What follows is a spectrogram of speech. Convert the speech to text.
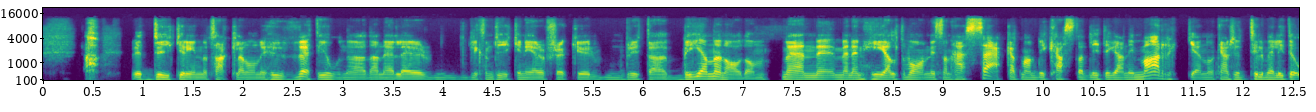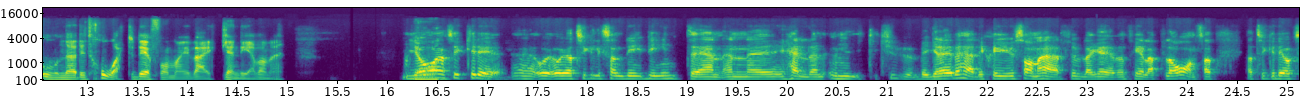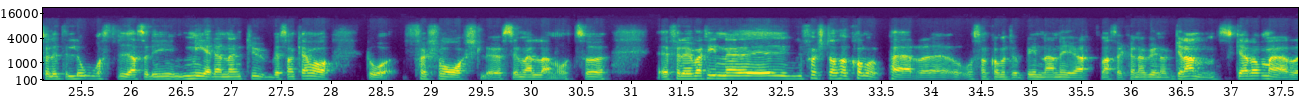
ja, dyker in och tacklar någon i huvudet i onödan eller liksom dyker ner och försöker bryta benen av dem. Men, men en helt vanlig sån här säk att man blir kastad lite grann i marken och kanske till och med lite onödigt hårt. Det får man ju verkligen leva med. Ja, jag tycker det. Eh, och, och jag tycker liksom det, det, är inte en, en, eh, heller en unik QB-grej det här. Det sker ju sådana här fula grejer runt hela plan. Så att jag tycker det är också lite låst vid, alltså det är mer än en QB som kan vara då försvarslös emellanåt. Så, eh, för det har varit inne, det första som kom upp här och som kommit upp innan är att man ska kunna gå in och granska de här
